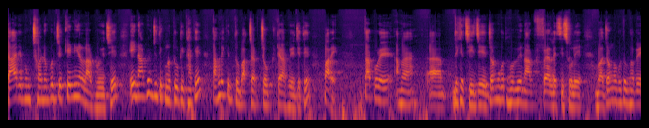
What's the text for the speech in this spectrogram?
চার এবং ছয় নম্বর যে ক্রেনিয়াল নার্ভ রয়েছে, এই নার্ভের যদি কোনো ত্রুটি থাকে, তাহলে কিন্তু বাচ্চার চোখ টেরা হয়ে যেতে পারে। তারপরে আমরা দেখেছি যে জন্মগতভাবে নার্ভ প্যারালাইসিস হলে বা জন্মগতভাবে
